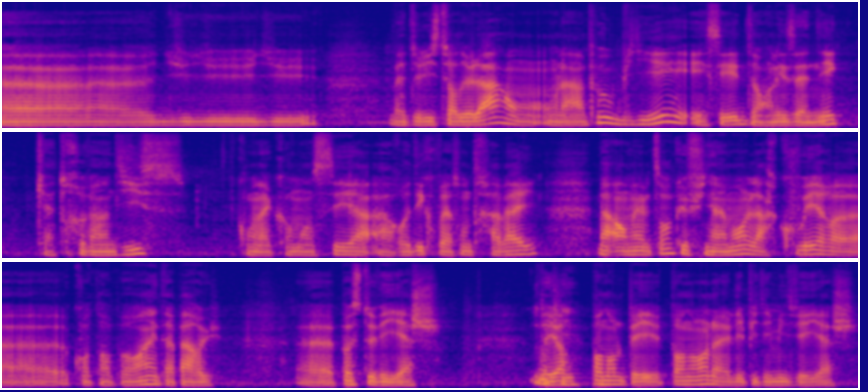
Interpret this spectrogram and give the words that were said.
euh, du, du- du- bah, de l'histoire de l'art. On, on l'a un peu oublié. Et c'est dans les années 90 qu'on a commencé à, à redécouvrir son travail, bah, en même temps que finalement l'art queer euh, contemporain est apparu, post-VIH. D'ailleurs, Ok. pendant l'épidémie de VIH.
